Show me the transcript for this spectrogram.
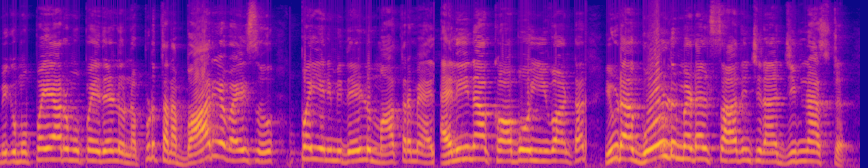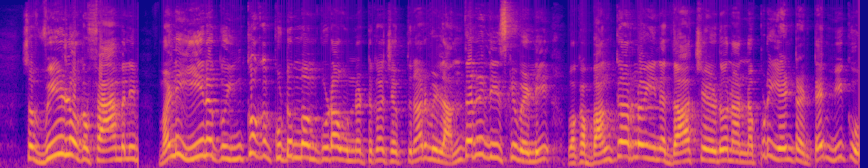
మీకు ముప్పై ఆరు ముప్పై ఐదేళ్ళు ఉన్నప్పుడు తన భార్య వయసు ముప్పై ఎనిమిదేళ్ళు మాత్రమే. అలీనా కాబో ఈవా అంటారు. ఈవిడ గోల్డ్ మెడల్ సాధించిన జిమ్నాస్ట్. సో వీళ్ళు ఒక ఫ్యామిలీ. మళ్ళీ ఈయనకు ఇంకొక కుటుంబం కూడా ఉన్నట్టుగా చెప్తున్నారు. వీళ్ళందరినీ తీసుకువెళ్ళి ఒక బంకర్లో ఈయన దాచేయడు అన్నప్పుడు ఏంటంటే మీకు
